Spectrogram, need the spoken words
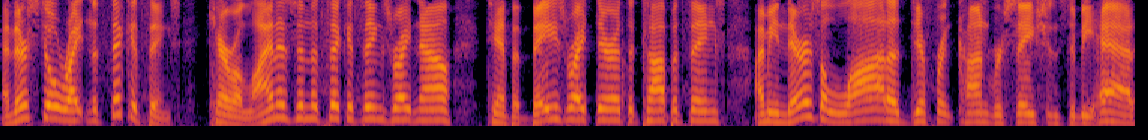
and they're still right in the thick of things. Carolina's in the thick of things right now. Tampa Bay's right there at the top of things. I mean, there's a lot of different conversations to be had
